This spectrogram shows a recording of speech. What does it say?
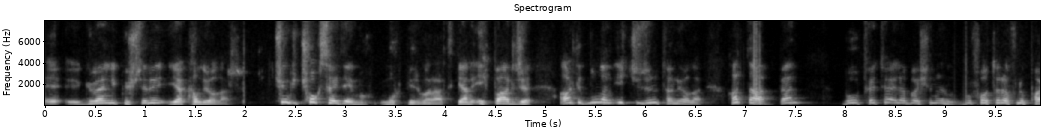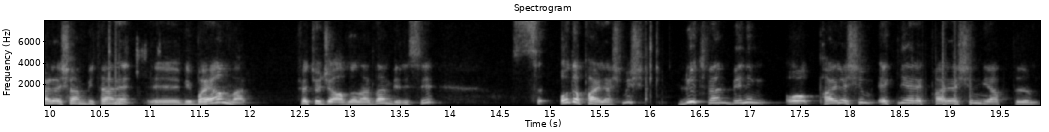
e, e, güvenlik güçleri yakalıyorlar. Çünkü çok sayıda muh- muhbir var artık. Yani ihbarcı. Artık bunların iç yüzünü tanıyorlar. Hatta ben bu FETÖ elebaşının bu fotoğrafını paylaşan bir tane e, bir bayan var. FETÖ'cü ablalardan birisi. O da paylaşmış. Lütfen benim o paylaşım ekleyerek paylaşım yaptığım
